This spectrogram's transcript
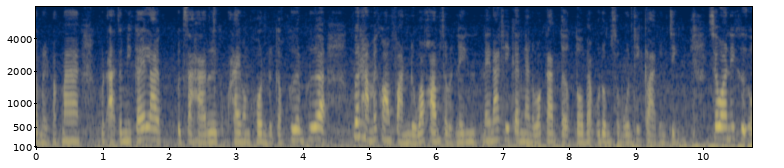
สำเร็จมากๆ คุณอาจจะมีไกด์ไลน์ปรึกษาหารือกับใครบางคนหรือกับเพื่อนเพื่อ เพื่อทำให้ความฝันหรือว่าความสำเร็จในในหน้าที่การงานหรือว่าการเติบโตแบบอุดมสมบูรณ์ที่กลายเป็นจริง เชื่อว่านี่คือโอ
